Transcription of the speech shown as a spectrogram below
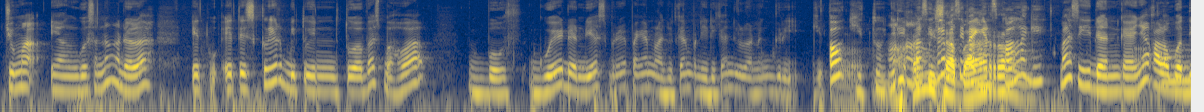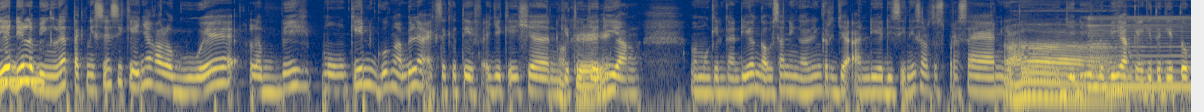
Cuma yang gue seneng adalah it it is clear between the two of us bahwa both gue dan dia sebenarnya pengen melanjutkan pendidikan di luar negeri gitu oh loh. gitu jadi Kan Mas Indra bisa masih pengen bareng. sekolah lagi Masih dan kayaknya kalau buat dia dia lebih ngeliat teknisnya sih kayaknya kalau gue lebih mungkin gue ngambil yang executive education gitu. Oke. Jadi yang memungkinkan dia nggak usah ninggalin kerjaan dia di sini 100% gitu. Ah. Jadi lebih yang kayak gitu-gitu.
